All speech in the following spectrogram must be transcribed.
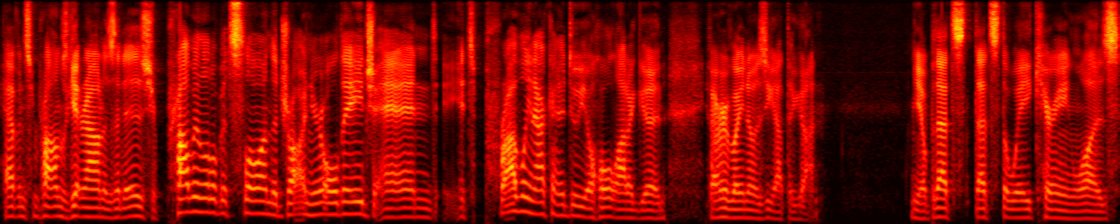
having some problems getting around as it is, you're probably a little bit slow on the draw in your old age, and it's probably not going to do you a whole lot of good if everybody knows you got the gun. You know, but that's that's the way carrying was,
